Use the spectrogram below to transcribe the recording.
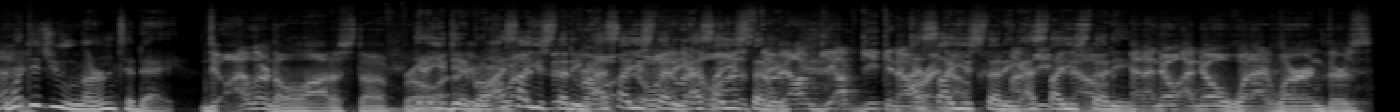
Hey. what did you learn today Dude, I learned a lot of stuff, bro. Yeah, you did, bro. I saw you studying. I saw you Bro, studying. I learned saw you lot of stuff. studying. I'm, ge- I'm geeking out I right saw now. you studying. I'm I saw you out. studying. and I know, I know what I learned. There's,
